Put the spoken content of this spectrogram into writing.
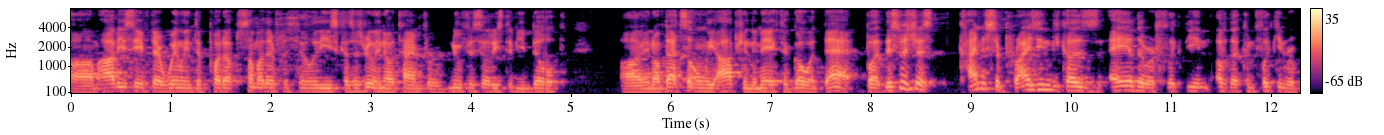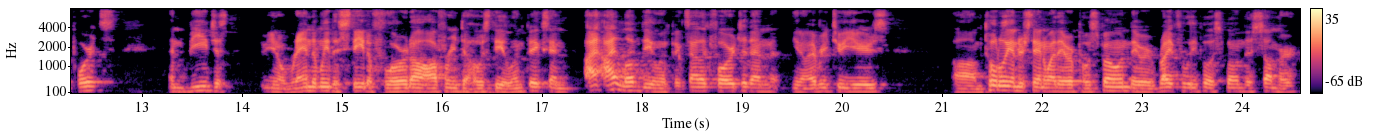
Um, obviously, if they're willing to put up some other facilities, because there's really no time for new facilities to be built, uh, you know, if that's the only option, they may have to go with that. But this was just kind of surprising because a of the reflecting of the conflicting reports, and b just you know randomly the state of Florida offering to host the Olympics. And I, I love the Olympics. I look forward to them. You know, every two years. Um, totally understand why they were postponed. They were rightfully postponed this summer.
